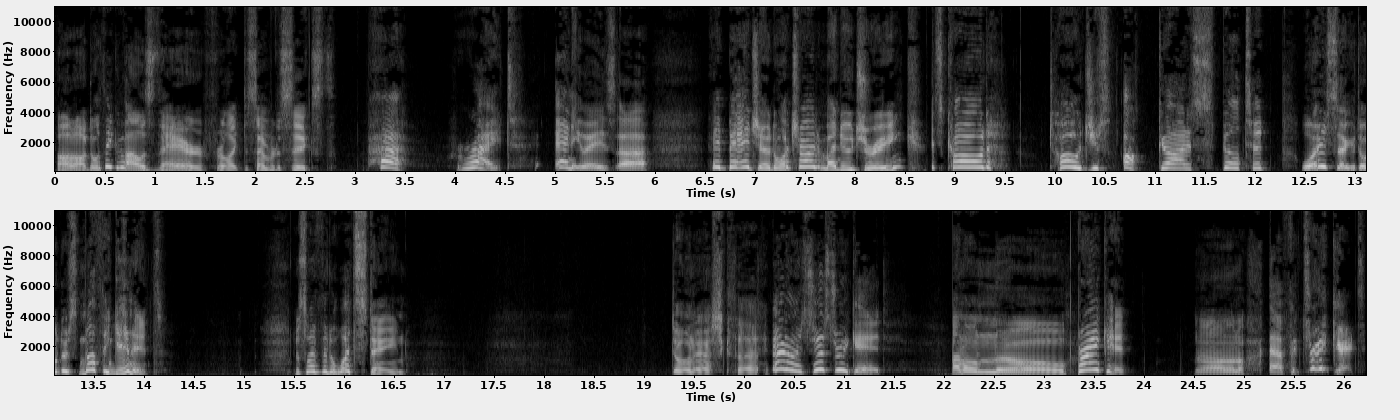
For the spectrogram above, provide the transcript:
I don't know, I don't think I was there for like December the 6th. Huh, right. Anyways, uh, hey Banjo, do you want to try my new drink? It's called Toad Juice. Oh god, I spilt it. Wait a second, Toad, there's nothing in it. There's not even a wet stain. Don't ask that. Anyways, just drink it. I don't know. Drink it. No, no, no. Epic, drink it.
